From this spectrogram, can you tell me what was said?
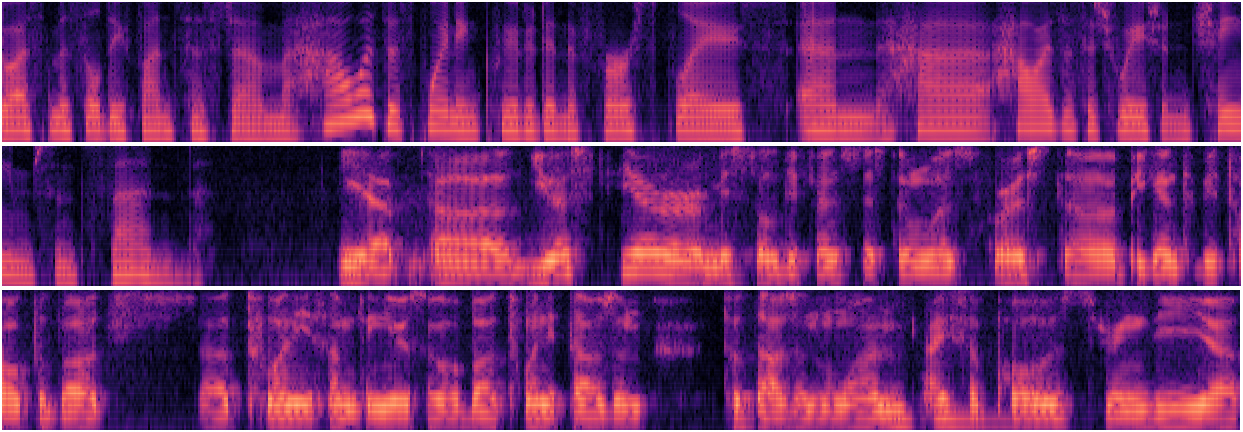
U.S. missile defense system. How was this point included in the first place, and how, how has the situation changed since then? Yeah, uh, U.S. theater missile defense system was first uh, began to be talked about twenty uh, something years ago, about 20,000, 2001, mm-hmm. I suppose, during the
